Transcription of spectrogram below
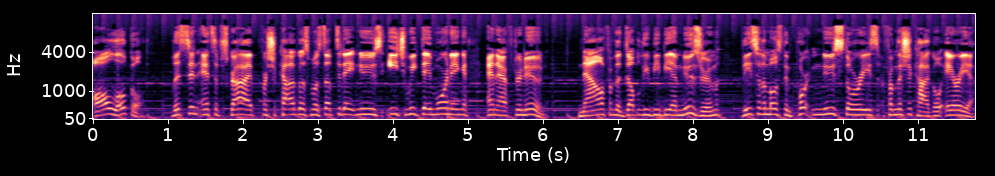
All Local. Listen and subscribe for Chicago's most up to date news each weekday morning and afternoon. Now, from the WBBM Newsroom, these are the most important news stories from the Chicago area.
